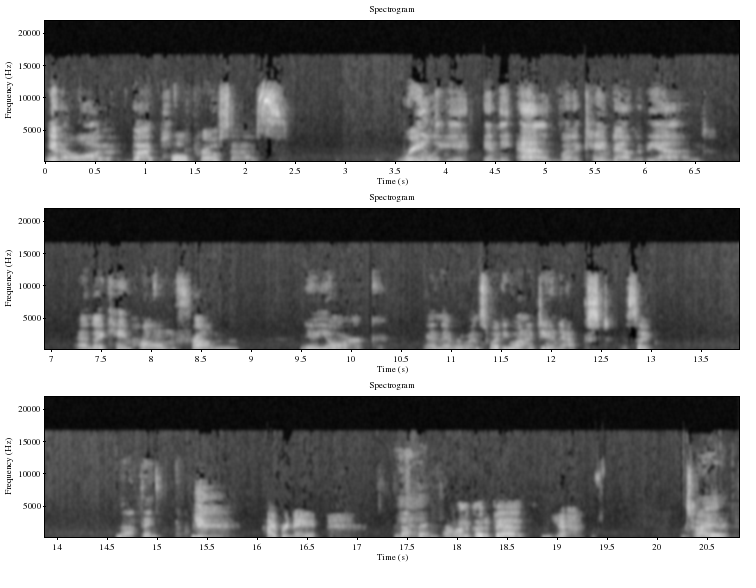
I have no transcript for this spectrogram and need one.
you know that whole process really in the end when it came down to the end and I came home from New York and everyone's, what do you want to do next? It's like, nothing. Hibernate? Nothing. Yeah. I want to go to bed. Yeah. I'm tired.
